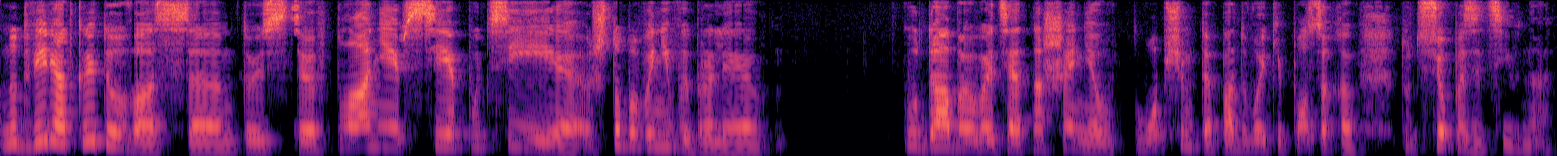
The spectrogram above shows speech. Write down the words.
Ну, двери открыты у вас, э, то есть э, в плане все пути, что бы вы ни выбрали, куда бы в эти отношения, в общем-то, по двойке посохов, тут все позитивно.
